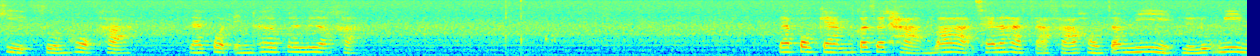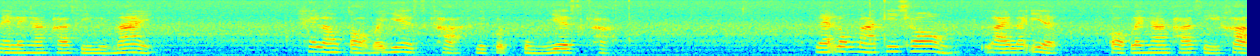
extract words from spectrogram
ขีด06ค่ะ และกด Enter เพื่อเลือกค่ะ และโปรแกรมก็จะถามว่าใช้รหัสสาขาของเจ้าหนี้หรือลูกหนี้ในรายงานภาษีหรือไม่ ให้เราตอบว่า yes ค่ะ หรือกดปุ่ม yes ค่ะ และลงมาที่ช่องรายละเอียดออกรายงานภาษีค่ะ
